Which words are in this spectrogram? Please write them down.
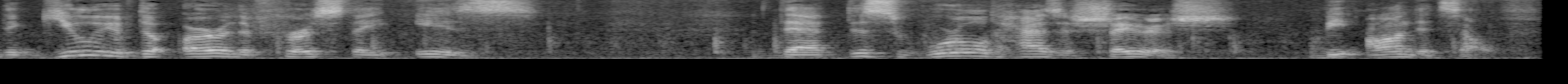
the Gilui of the Oyer the first day is that this world has a sherish beyond itself.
